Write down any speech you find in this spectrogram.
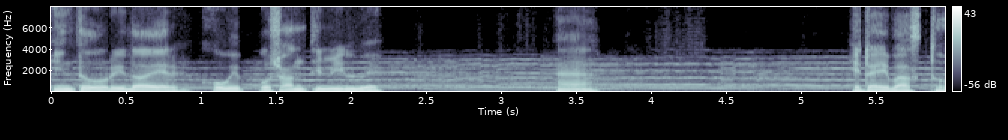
কিন্তু হৃদয়ের খুবই প্রশান্তি মিলবে। হ্যাঁ। এটাই বাস্তব।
